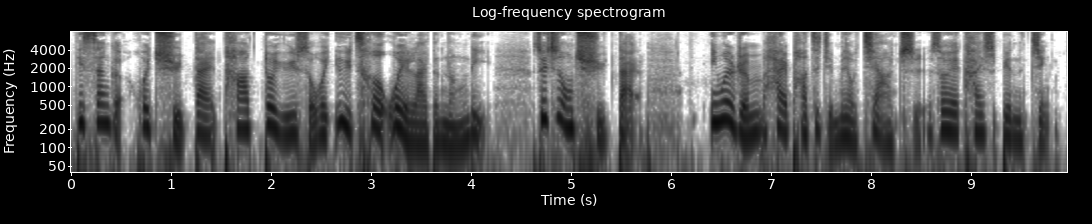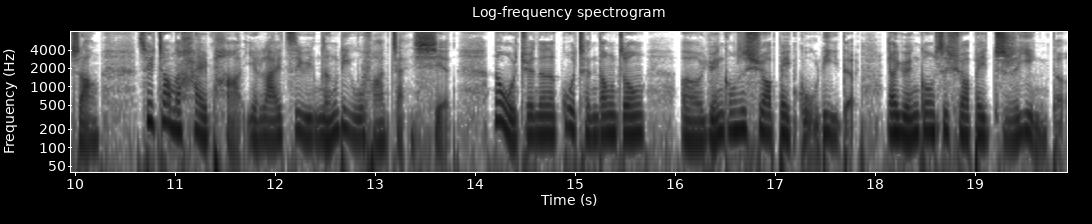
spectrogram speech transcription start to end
第三个会取代他对于所谓预测未来的能力。所以这种取代，因为人害怕自己没有价值，所以开始变得紧张。所以这样的害怕也来自于能力无法展现。那我觉得呢，过程当中。呃，员工是需要被鼓励的，那员工是需要被指引的，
